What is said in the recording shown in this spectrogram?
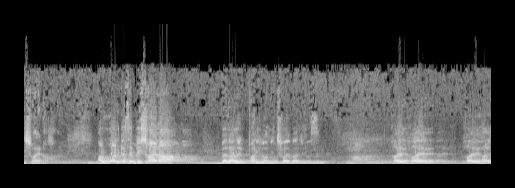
বিষয় না। আল্লাহর কাছে বিষয় না। বেলালের বাড়িও আমি ছয় বার দেখছি। হায় হায় হায় হায়,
